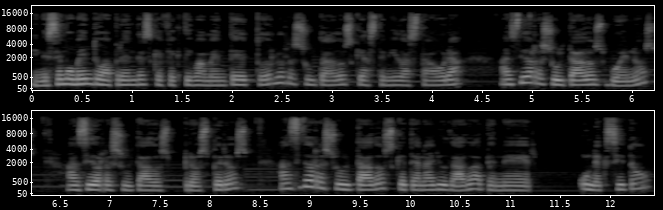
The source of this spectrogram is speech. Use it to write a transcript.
En ese momento aprendes que efectivamente todos los resultados que has tenido hasta ahora han sido resultados buenos, han sido resultados prósperos, han sido resultados que te han ayudado a tener un éxito,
